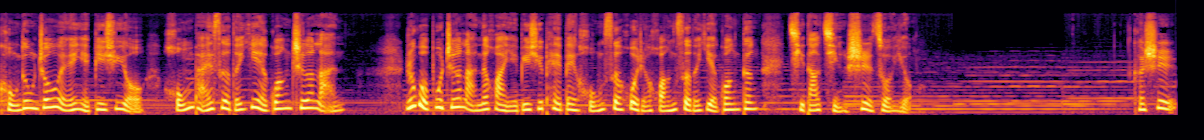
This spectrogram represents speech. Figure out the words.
孔洞周围也必须有红白色的夜光遮拦。如果不遮拦的话，也必须配备红色或者黄色的夜光灯，起到警示作用。”可是，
